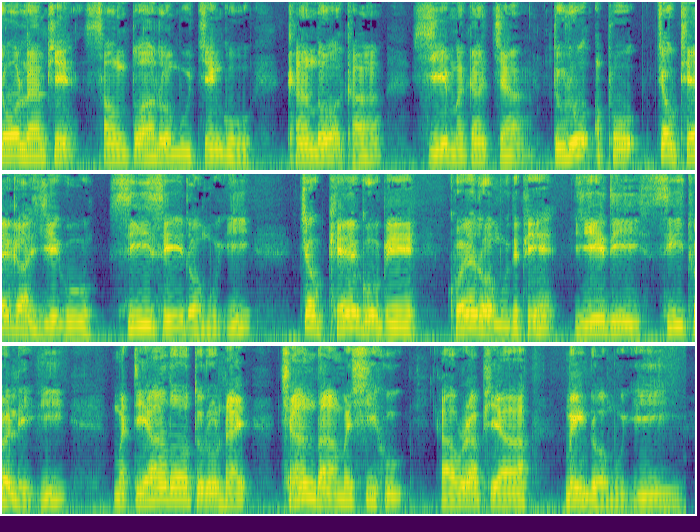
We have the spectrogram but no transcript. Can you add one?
တောလမ်းဖြင့် ဆောင်သွားတော်မူခြင်းကို ခံသောအခါ ရေမငတ်ကြ။သူတို့အဘို့ ကျောက်ထဲကရေကို စီးစေတော်မူ၏။ကျောက်ခဲကိုပင် ခွဲတော်မူသဖြင့် ရေသည် စီးထွက်လေ၏။မတရားသော သူတို့၌ချမ်းသာမရှိဟု ထာဝရဘုရား မိန့်တော်မူ၏။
